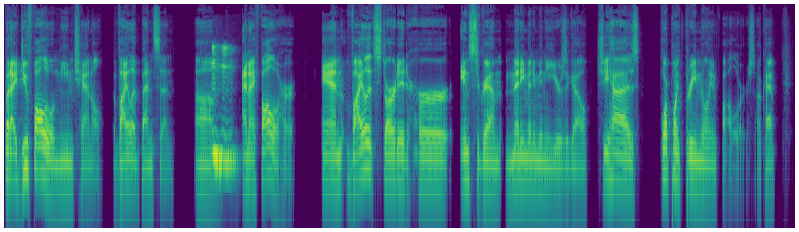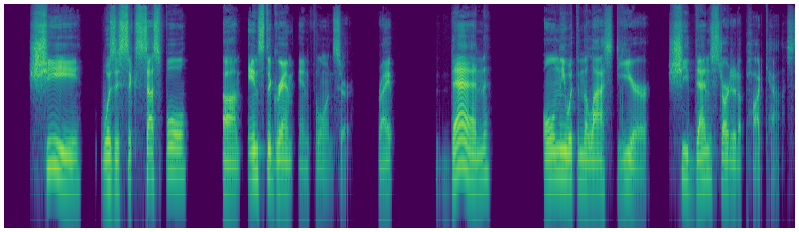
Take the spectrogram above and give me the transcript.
But I do follow a meme channel, Violet Benson. Um, mm-hmm. and I follow her. And Violet started her Instagram many, many, many years ago. She has 4.3 million followers. Okay. She was a successful um, Instagram influencer, right? Then, only within the last year, she then started a podcast.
